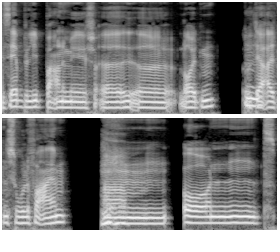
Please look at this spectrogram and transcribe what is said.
sehr beliebt bei Anime-Leuten, äh, äh, mhm. der alten Schule vor allem. Mhm. Ähm, und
